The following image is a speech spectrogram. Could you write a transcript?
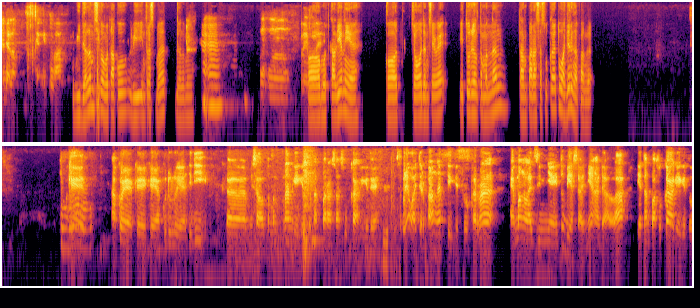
dalam artian itu lah lebih dalam sih kalau menurut aku lebih interest banget dalamnya Mm-mm. Mm-mm. Boleh, kalau menurut kalian ya kalau cowok dan cewek itu real temenan tanpa rasa suka itu wajar nggak apa enggak Gimana Oke. ya? aku ya kayak kayak aku dulu ya jadi eh, misal teman-teman kayak gitu tanpa rasa suka kayak gitu ya sebenarnya wajar banget kayak gitu karena emang lazimnya itu biasanya adalah ya tanpa suka kayak gitu.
